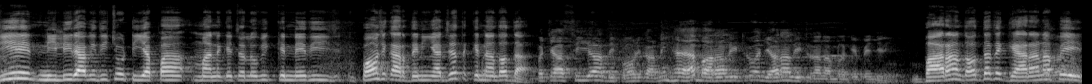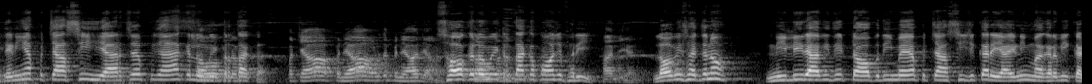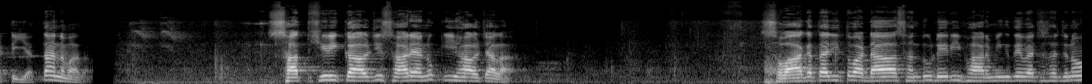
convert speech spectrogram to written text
ਜੀ ਇਹ ਨੀਲੀ ਰਾਵੀ ਦੀ ਝੋਟੀ ਆਪਾਂ ਮੰਨ ਕੇ ਚੱਲੋ ਵੀ ਕਿੰਨੇ ਦੀ ਪਹੁੰਚ ਕਰ ਦੇਣੀ ਅੱਜ ਤੇ ਕਿੰਨਾ ਦੁੱਧ ਆ? 85000 ਦੀ ਪਹੁੰਚ ਕਰਨੀ ਹੈ 12 ਲੀਟਰ ਵਾ 11 ਲੀਟਰਾਂ ਨਾਲ ਮਿਲ ਕੇ ਭੇਜਣੀ 12 ਦੁੱਧ ਆ ਤੇ 11 ਨਾਲ ਭੇਜ ਦੇਣੀ ਆ 85000 ਚ 50 ਕਿਲੋਮੀਟਰ ਤੱਕ। 50 50 ਆਉਣ ਤੇ 50 ਜਾਣ। 100 ਕਿਲੋਮੀਟਰ ਤੱਕ ਪਹੁੰਚ ਫਰੀ। ਹਾਂਜੀ ਹਾਂਜੀ। ਲਓ ਵੀ ਸੱਜਣੋ ਨੀਲੀ ਰਾਵੀ ਦੀ ਟੌਪ ਦੀ ਮੈਂ 85 ਚ ਘਰੇ ਆਈ ਨਹੀਂ ਮਗਰ ਵੀ ਕੱਟੀ ਆ। ਧੰਨਵਾਦ। ਸਤਿ ਸ਼੍ਰੀ ਅਕਾਲ ਜੀ ਸਾਰਿਆਂ ਨੂੰ ਕੀ ਹਾਲ ਚਾਲ ਆ? ਸਵਾਗਤ ਹੈ ਜੀ ਤੁਹਾਡਾ ਸੰਧੂ ਡੇਰੀ ਫਾਰਮਿੰਗ ਦੇ ਵਿੱਚ ਸੱਜਣੋ।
